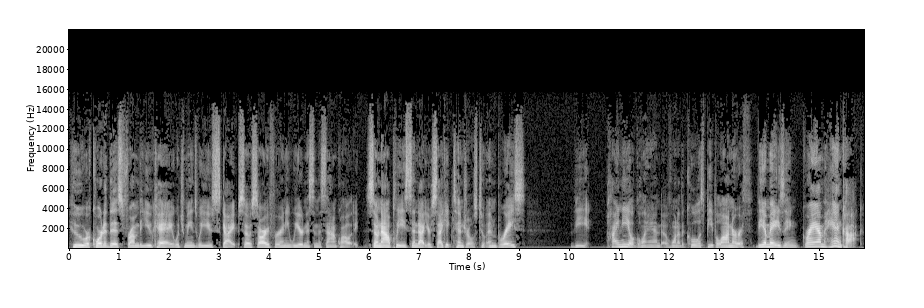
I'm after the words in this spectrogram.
who recorded this from the UK, which means we use Skype. So, sorry for any weirdness in the sound quality. So, now please send out your psychic tendrils to embrace the pineal gland of one of the coolest people on earth, the amazing Graham Hancock.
